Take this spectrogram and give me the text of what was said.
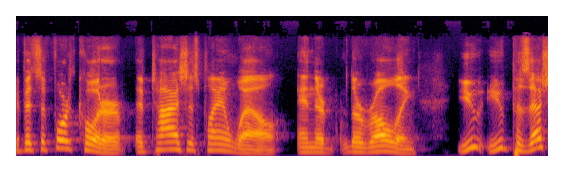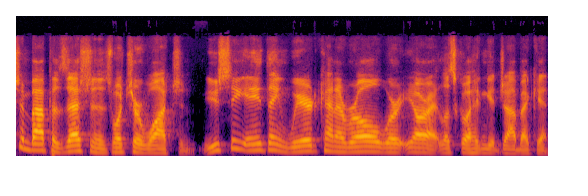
If it's the fourth quarter, if Tyus is playing well and they're they're rolling, you you possession by possession is what you're watching. You see anything weird kind of roll where all right, let's go ahead and get Ja back in.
